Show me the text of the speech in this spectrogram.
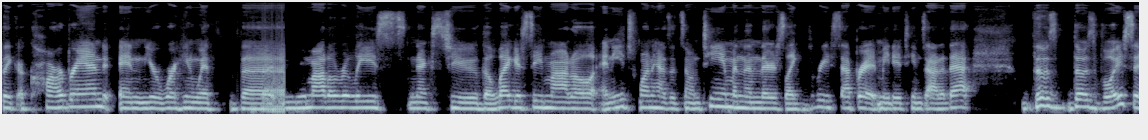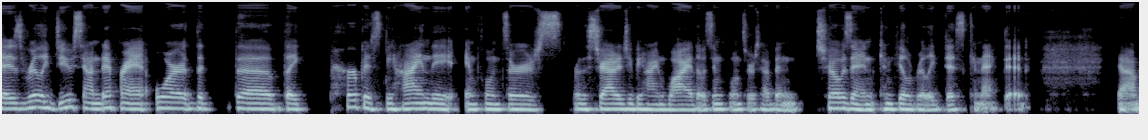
like a car brand and you're working with the new model release next to the legacy model and each one has its own team and then there's like three separate media teams out of that those those voices really do sound different or the the like purpose behind the influencers or the strategy behind why those influencers have been chosen can feel really disconnected. Yeah.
